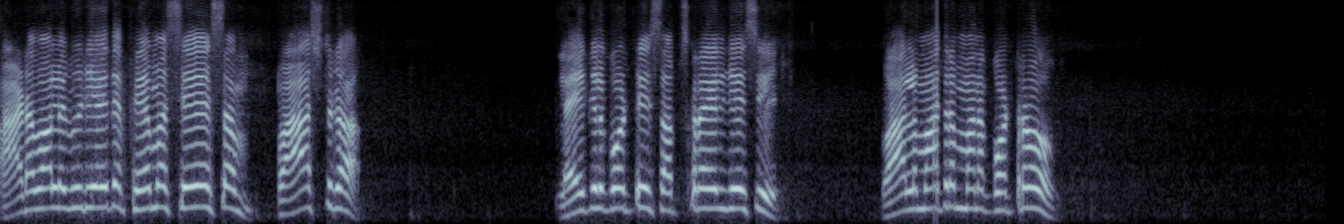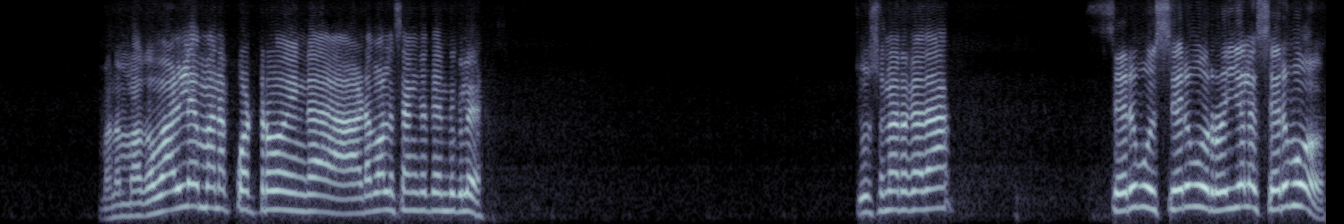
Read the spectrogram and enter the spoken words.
ఆడవాళ్ళ వీడియో అయితే ఫేమస్ చేసేస్తాం ఫాస్ట్గా. లైక్లు కొట్టి సబ్స్క్రైబ్ చేసి. వాళ్ళు మాత్రం మనకు కొట్టరు. మన మగవాళ్ళే మనకు కొట్టరు ఇంకా ఆడవాళ్ళ సంగతి ఎందుకులే? చూస్తున్నారు కదా? చెరువు చెరువు రొయ్యల చెరువు.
